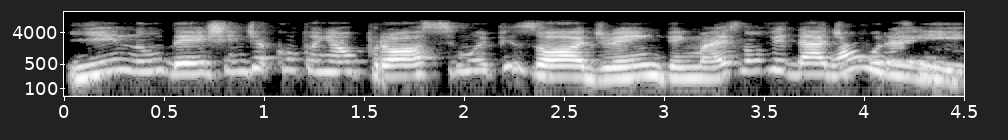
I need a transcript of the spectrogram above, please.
E não deixem de acompanhar o próximo episódio, hein? Vem mais novidade por aí.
